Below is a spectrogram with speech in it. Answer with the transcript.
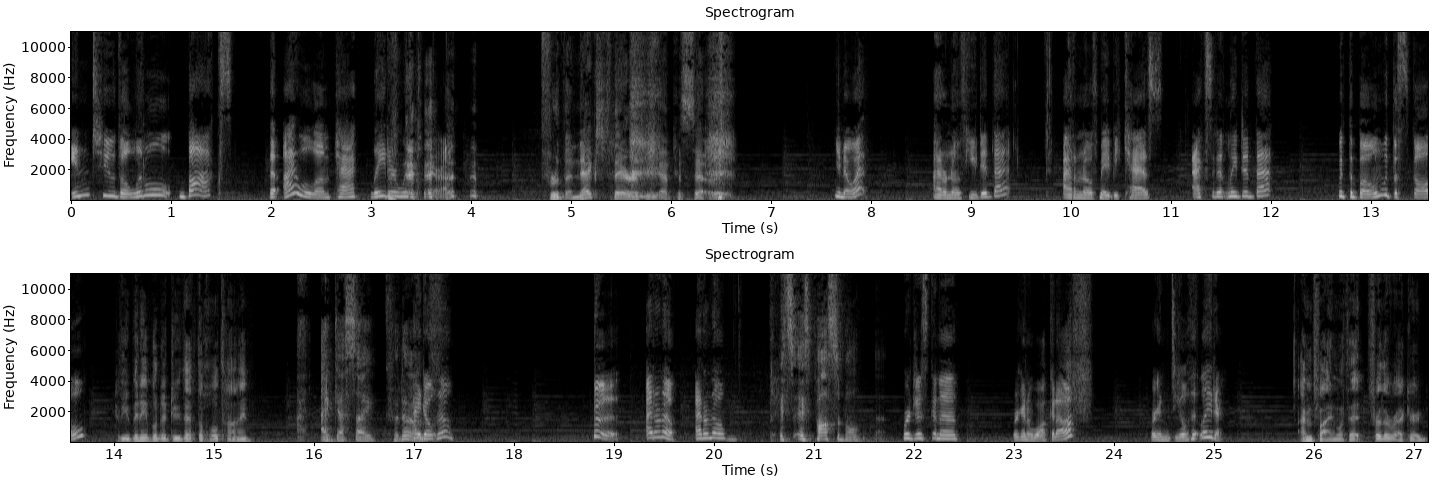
into the little box that I will unpack later with Clara. For the next therapy episode. you know what? I don't know if you did that. I don't know if maybe Kaz accidentally did that. With the bone, with the skull? Have you been able to do that the whole time? I, I guess I could have. I don't know. Ugh, I don't know. I don't know. It's it's possible. We're just gonna we're gonna walk it off. We're gonna deal with it later. I'm fine with it, for the record.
